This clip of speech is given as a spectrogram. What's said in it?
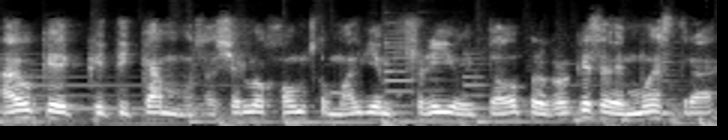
algo que criticamos a Sherlock Holmes como alguien frío y todo, pero creo que se demuestra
